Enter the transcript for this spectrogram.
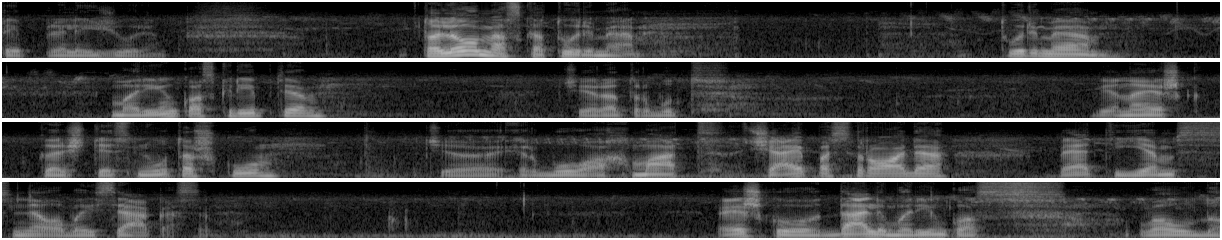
taip realiai žiūrint. Toliau mes ką turime? Turime Marinkos kryptį. Čia yra turbūt viena iš karštesnių taškų. Čia ir buvo Ahmat Čiai pasirodę, bet jiems nelabai sekasi. Aišku, dalį Marinkos valdo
